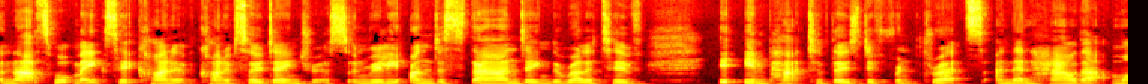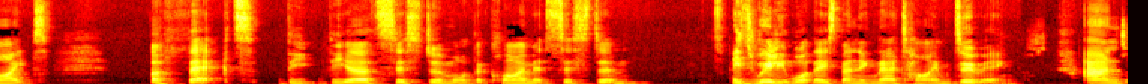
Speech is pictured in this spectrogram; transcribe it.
And that's what makes it kind of kind of so dangerous and really understanding the relative impact of those different threats and then how that might affect the the earth system or the climate system is really what they're spending their time doing. And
